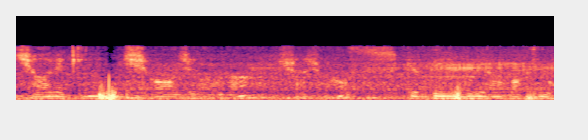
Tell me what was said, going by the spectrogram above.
İşaretlenmiş ağacın orada şaşmaz. Köpeği buraya bakıyor.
